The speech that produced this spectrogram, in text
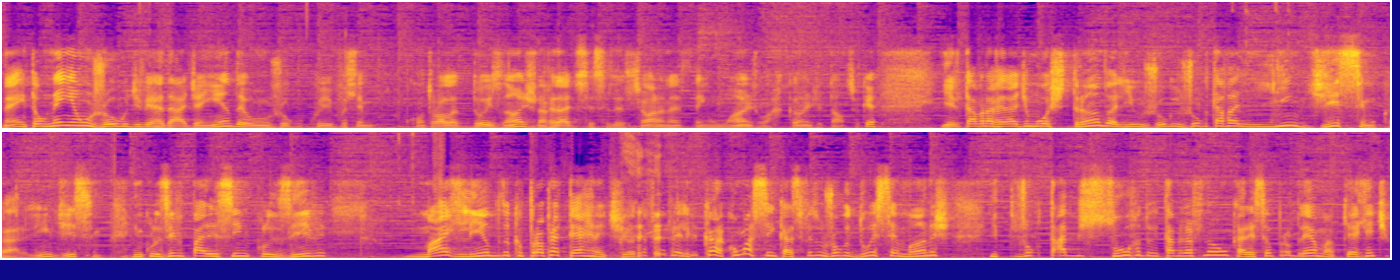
Né? Então nem é um jogo de verdade ainda, é um jogo que você controla dois anjos, na verdade você seleciona, né? Tem um anjo, um arcanjo e tal, não sei o quê. E ele tava, na verdade, mostrando ali o jogo, e o jogo tava lindíssimo, cara, lindíssimo. Inclusive, parecia, inclusive, mais lindo do que o próprio Eternity. Eu até falei pra ele, cara, como assim, cara? Você fez um jogo duas semanas e o jogo tá absurdo e tá melhor. Falei, não, cara, esse é o problema. Porque a gente,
